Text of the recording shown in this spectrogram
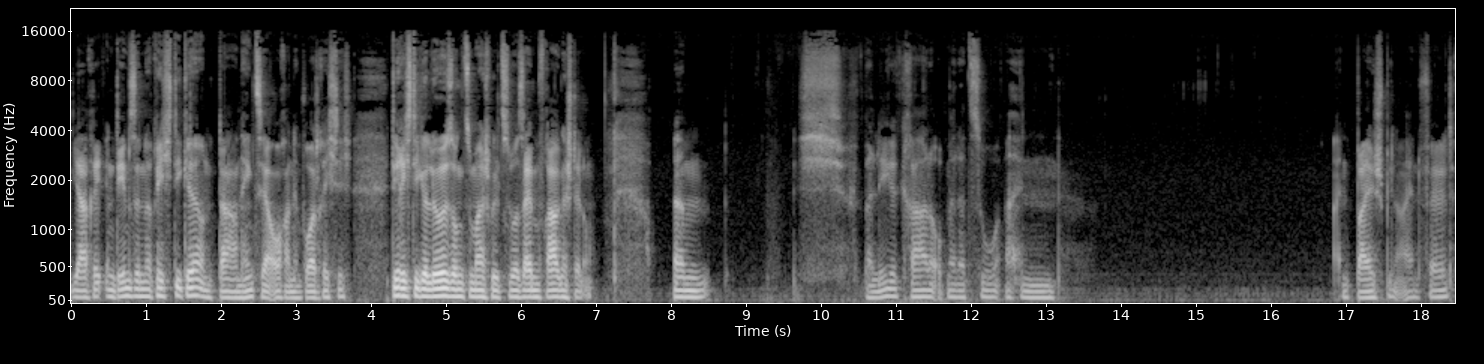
ja, in dem Sinne richtige und daran hängt es ja auch an dem Wort richtig, die richtige Lösung zum Beispiel zur selben Fragestellung. Ähm, ich überlege gerade, ob mir dazu ein, ein Beispiel einfällt.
